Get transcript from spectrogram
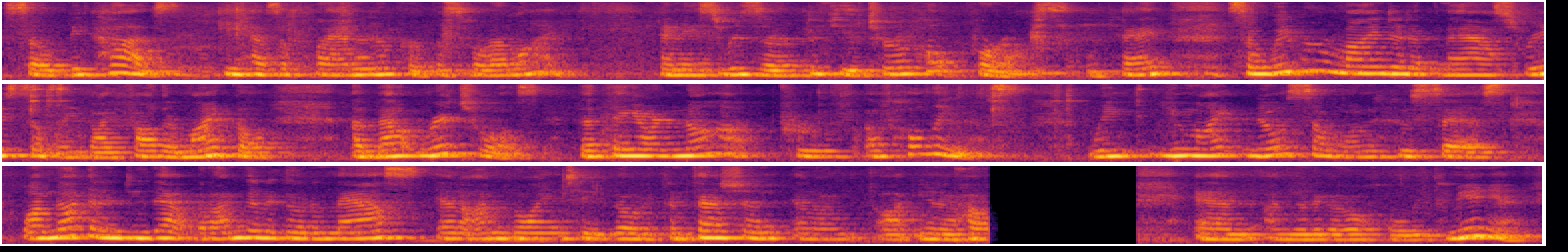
So, because He has a plan and a purpose for our life. And he's reserved a future of hope for us. Okay? So we were reminded at Mass recently by Father Michael about rituals, that they are not proof of holiness. We, you might know someone who says, "Well, I'm not going to do that, but I'm going to go to mass and I'm going to go to confession and I'm, uh, you know, how, and I'm going to go to Holy Communion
